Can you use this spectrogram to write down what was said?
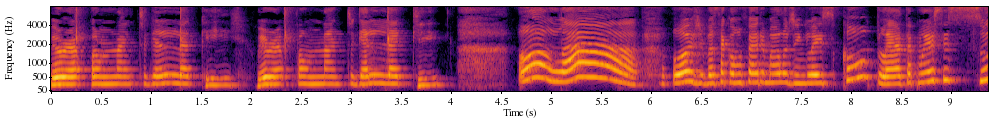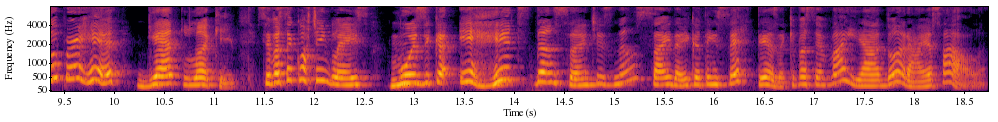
We're up all night to get lucky. We're up all night to get lucky. Olá! Hoje você confere uma aula de inglês completa com esse super hit Get Lucky. Se você curte inglês, música e hits dançantes, não sai daí que eu tenho certeza que você vai adorar essa aula.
